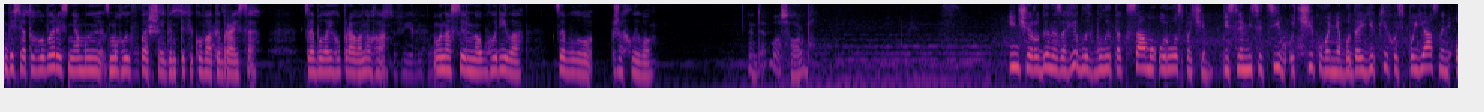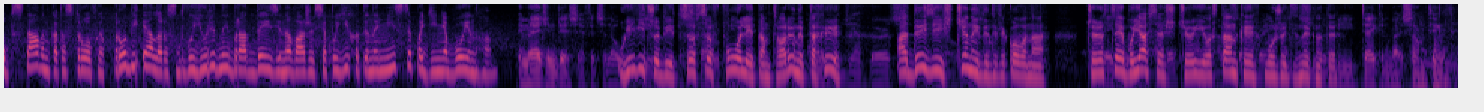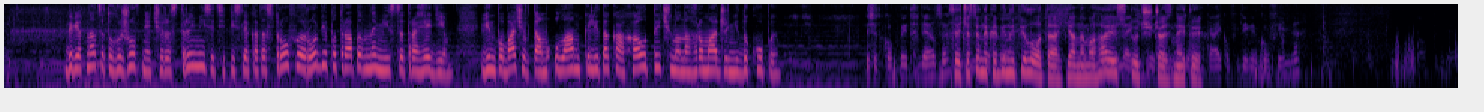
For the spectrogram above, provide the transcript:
10 вересня ми змогли вперше ідентифікувати Брайса. Це була його права нога. Вона сильно обгоріла. Це було жахливо. Інші родини загиблих були так само у розпачі. Після місяців очікування бодай якихось пояснень обставин катастрофи. Робі Елерс, двоюрідний брат Дейзі, наважився поїхати на місце падіння Боїнга. Уявіть собі, це все в полі, там тварини, птахи. А Дезі ще не ідентифікована. Через це я боявся, що її останки можуть зникнути. 19 жовтня, через три місяці після катастрофи, Робі потрапив на місце трагедії. Він побачив там уламки літака, хаотично нагромаджені докупи. Це частина кабіни пілота. Я намагаюсь тут щось знайти.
